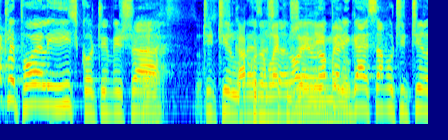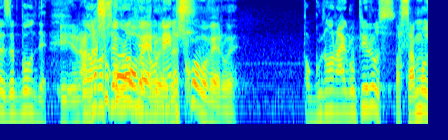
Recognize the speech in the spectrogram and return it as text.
Dakle, pojeli iz kočimiša, činčilu, E, Kako ne znam nam šta. lepe Ovi želje imaju. gaje samo činčile za bunde. I, a znaš ko ovo veruje? Znaš ko ovo veruje? Pa, no, najgluplji Rus. Pa samo,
